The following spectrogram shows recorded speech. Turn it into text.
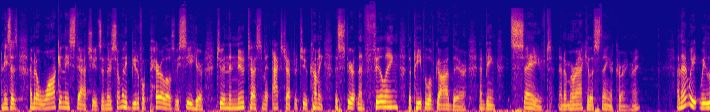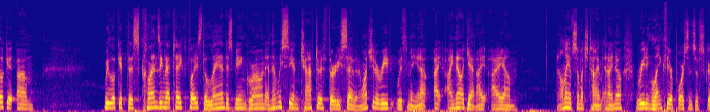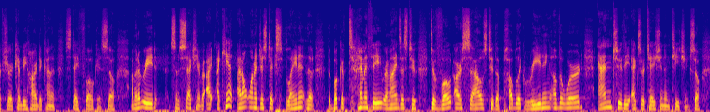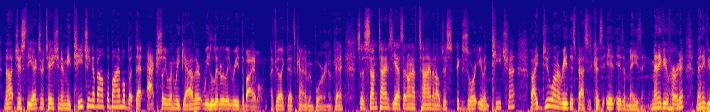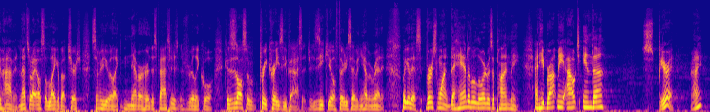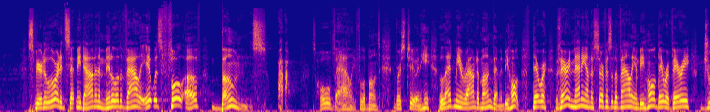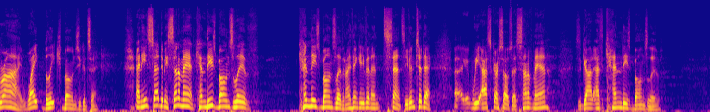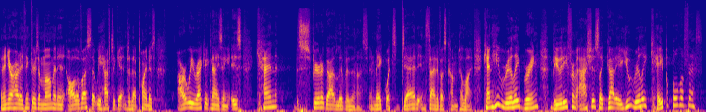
And he says, I'm going to walk in these statutes. And there's so many beautiful parallels we see here to in the New Testament, Acts chapter 2, coming, the Spirit then filling the people of God there and being saved and a miraculous thing occurring, right? And then we, we look at. Um, we look at this cleansing that takes place, the land is being grown, and then we see in chapter 37. I want you to read with me. Now, I, I know, again, I, I, um, I only have so much time, and I know reading lengthier portions of Scripture can be hard to kind of stay focused. So I'm going to read some section here, but I, I can't, I don't want to just explain it. The, the book of Timothy reminds us to devote ourselves to the public reading of the Word and to the exhortation and teaching. So not just the exhortation and me teaching about the Bible, but that actually when we gather, we literally read the Bible. I feel like that's kind of important, okay? So sometimes, yes, I don't have time, and I'll just exhort you and teach it, but I do want to read this passage because it is amazing amazing. Many of you have heard it, many of you haven't. And that's what I also like about church. Some of you are like, never heard this passage. It's really cool. Because this is also a pretty crazy passage. Ezekiel 37, you haven't read it. Look at this. Verse 1 The hand of the Lord was upon me, and he brought me out in the Spirit, right? Spirit of the Lord, and set me down in the middle of the valley. It was full of bones. Wow. Whole valley full of bones. Verse 2 And he led me around among them, and behold, there were very many on the surface of the valley, and behold, they were very dry, white, bleached bones, you could say. And he said to me, Son of man, can these bones live? Can these bones live? And I think, even in sense, even today, uh, we ask ourselves, as Son of Man, as God asks, can these bones live? And in your heart, I think there's a moment in all of us that we have to get into that point is are we recognizing is can the Spirit of God live within us and make what's dead inside of us come to life? Can He really bring beauty from ashes? Like, God, are you really capable of this?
